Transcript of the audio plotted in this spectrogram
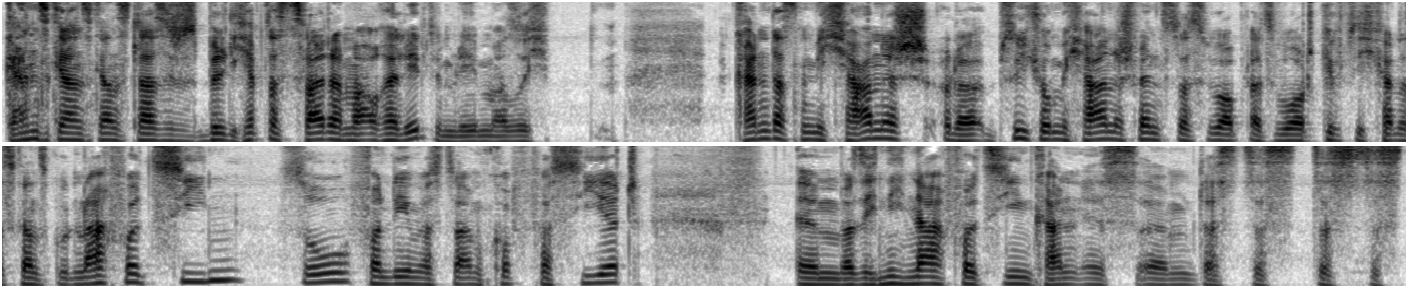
ganz, ganz, ganz klassisches Bild. Ich habe das zweite Mal auch erlebt im Leben. Also ich kann das mechanisch oder psychomechanisch, wenn es das überhaupt als Wort gibt, ich kann das ganz gut nachvollziehen, so von dem, was da im Kopf passiert. Ähm, was ich nicht nachvollziehen kann, ist, ähm, dass, dass, dass, dass,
